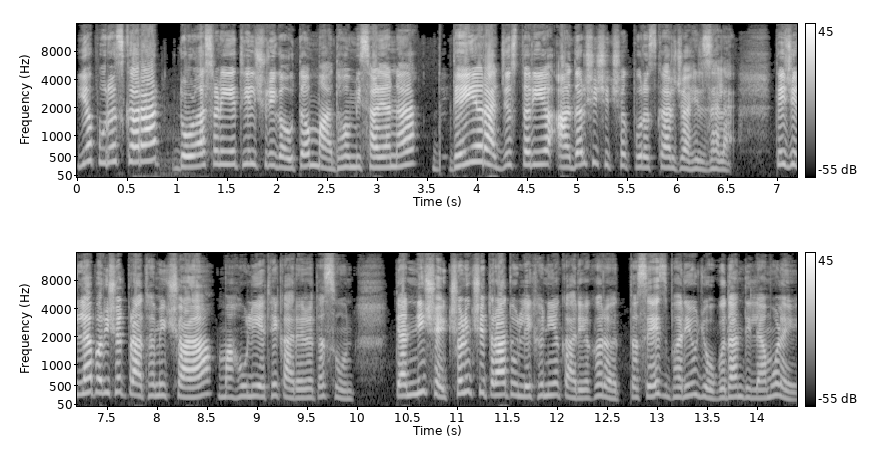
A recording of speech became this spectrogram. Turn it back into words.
या पुरस्कारात डोळासणे येथील श्री गौतम माधव मिसाळ यांना ध्येय राज्यस्तरीय आदर्श शिक्षक पुरस्कार जाहीर झाला. ते जिल्हा परिषद प्राथमिक शाळा माहुली येथे कार्यरत असून त्यांनी शैक्षणिक क्षेत्रात उल्लेखनीय कार्य करत तसेच भरीव योगदान दिल्यामुळे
